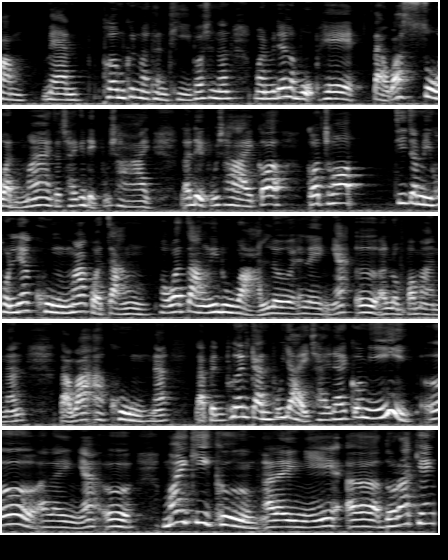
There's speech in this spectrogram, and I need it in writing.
ความแมนเพิ่มขึ้นมาทันที เพราะฉะนั้นมันไม่ได้ระบุเพศ แต่ว่าส่วนมากจะใช้กับเด็กผู้ชาย แล้วเด็กผู้ชายก็ก็ชอบ ที่จะมีคนเรียกคุงมากกว่าจัง เพราะว่าจังนี่ดูหวานเลยอะไรอย่างเงี้ยเอออารมณ์ประมาณนั้น แต่ว่าอาคุงนะ แต่เป็นเพื่อนกันผู้ใหญ่ใช้ได้ก็มี เออ อะไรอย่างเงี้ยเออไมกี้คุงอะไรอย่างงี้เออโดราเกง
